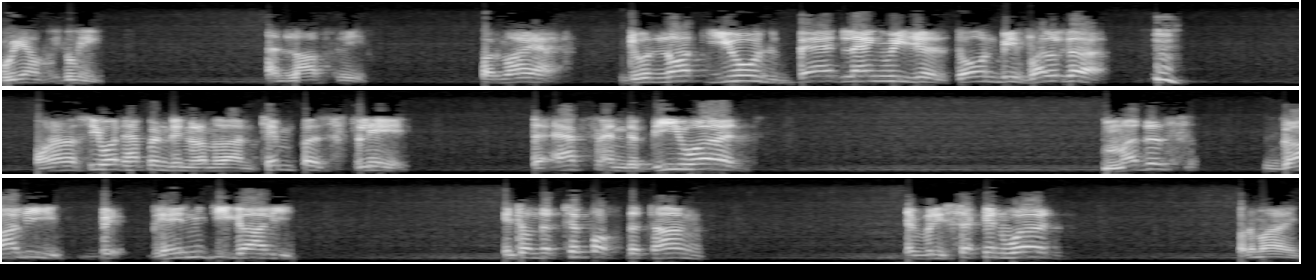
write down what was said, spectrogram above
we are doing. And lastly, Farmaya, do not use bad languages. Don't be vulgar. Mm. Want to see what happens in Ramadan? Tempers flay. The F and the B words. Mother's gali, bhen ki gali. It's on the tip of the tongue. Every second word. Farmaya,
